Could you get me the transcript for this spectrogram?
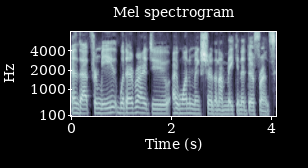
And that for me, whatever I do, I want to make sure that I'm making a difference.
